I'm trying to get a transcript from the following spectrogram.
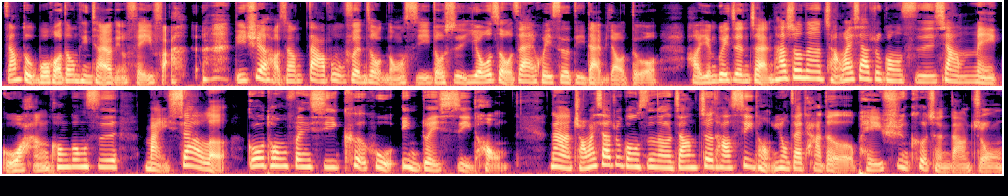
讲赌博活动听起来有点非法，的确，好像大部分这种东西都是游走在灰色地带比较多。好，言归正传，他说呢，场外下注公司向美国航空公司买下了沟通分析客户应对系统。那场外下注公司呢，将这套系统用在他的培训课程当中。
